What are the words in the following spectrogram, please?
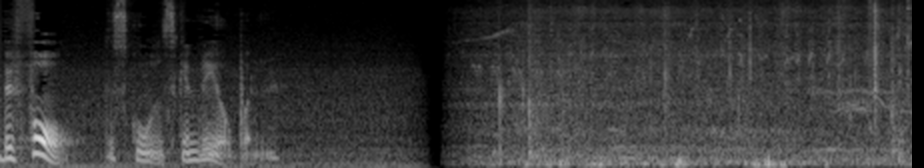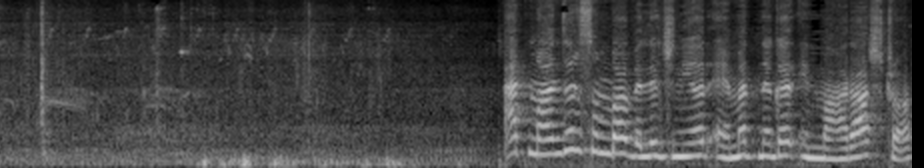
before the schools can reopen. At Manjarsumba village near Ahmednagar in Maharashtra,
